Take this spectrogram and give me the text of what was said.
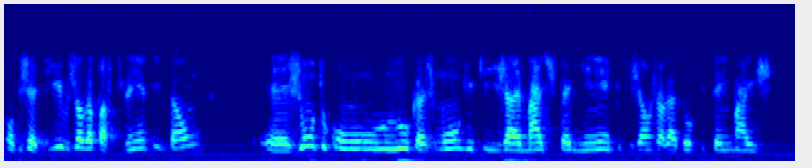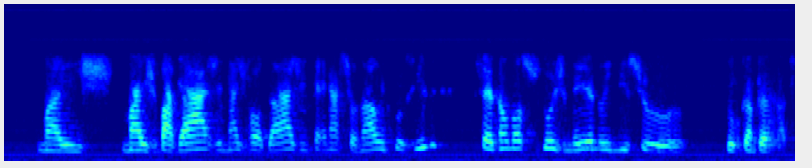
objetivo, joga para frente. Então, é, junto com o Lucas Mung, que já é mais experiente, que já é um jogador que tem mais, mais, mais bagagem, mais rodagem internacional, inclusive, serão nossos dois meias no início do campeonato.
